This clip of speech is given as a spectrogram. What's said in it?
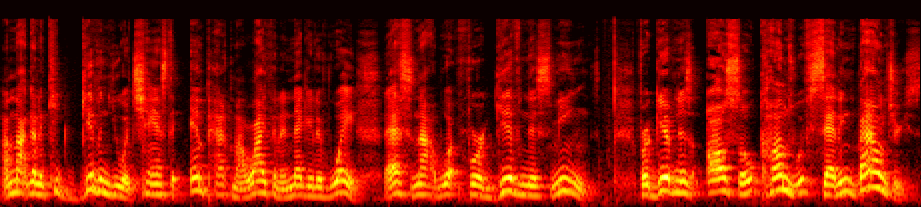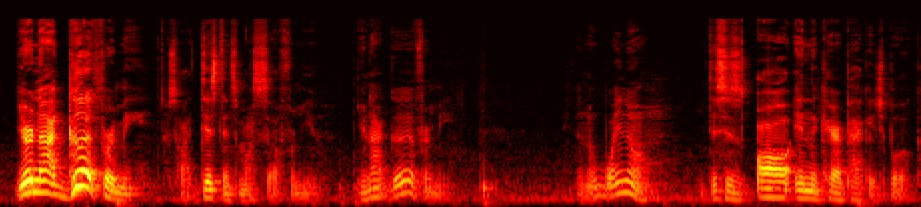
I'm not going to keep giving you a chance to impact my life in a negative way. That's not what forgiveness means. Forgiveness also comes with setting boundaries. You're not good for me. So I distance myself from you. You're not good for me. No bueno. This is all in the care package book.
